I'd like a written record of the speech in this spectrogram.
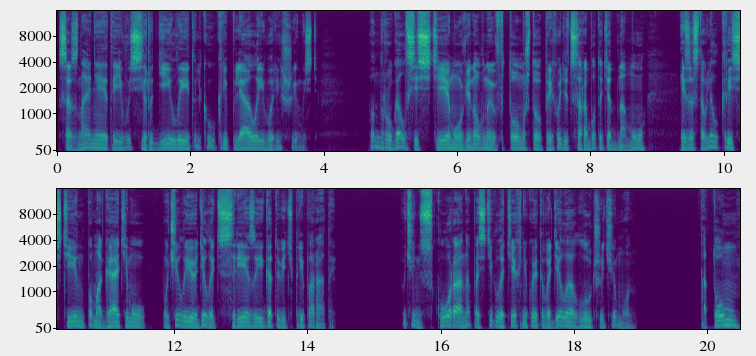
Сознание это его сердило и только укрепляло его решимость. Он ругал систему, виновную в том, что приходится работать одному — и заставлял Кристин помогать ему, учил ее делать срезы и готовить препараты. Очень скоро она постигла технику этого дела лучше, чем он. Потом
